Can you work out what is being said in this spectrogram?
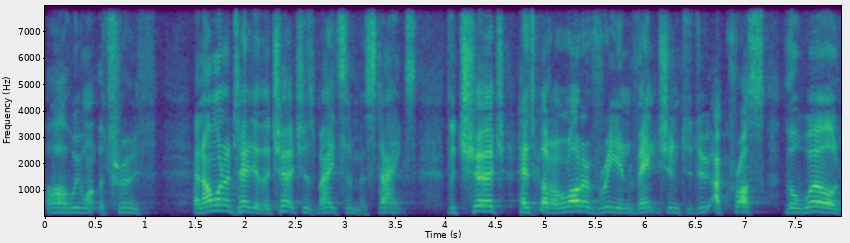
Oh, we want the truth. And I want to tell you, the church has made some mistakes. The church has got a lot of reinvention to do across the world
